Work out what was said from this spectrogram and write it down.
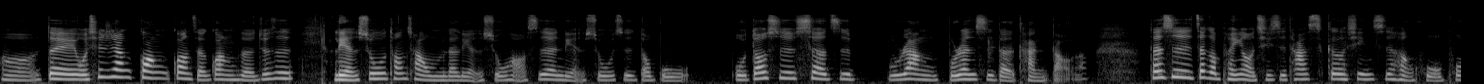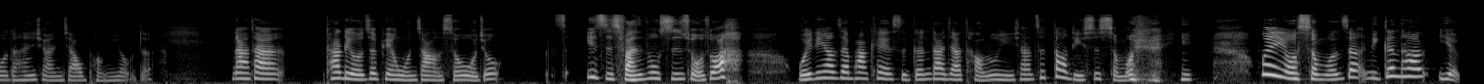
嗯，对我现在逛逛着逛着，就是脸书，通常我们的脸书哈，私人脸书是都不，我都是设置不让不认识的看到了。但是这个朋友其实他是个性是很活泼的，很喜欢交朋友的。那他他留这篇文章的时候，我就。一直反复思索，说啊，我一定要在 podcast 跟大家讨论一下，这到底是什么原因？会有什么这样？你跟他也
